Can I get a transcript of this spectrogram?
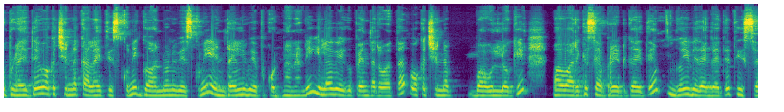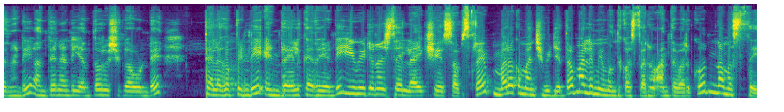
ఇప్పుడైతే ఒక చిన్న కళాయి తీసుకుని గాన్ వేసుకుని ఎండ్రాయిల్ని వేపుకుంటున్నానండి. ఇలా వేగిపోయిన తర్వాత ఒక చిన్న బౌల్లోకి మా వారికి సెపరేట్గా అయితే ఇంకో ఈ విధంగా అయితే తీస్తానండి. అంతేనండి ఎంతో రుచిగా ఉండే తెలగపిండి ఎండ్రాయిల్ కర్రీ అండి. ఈ వీడియో నచ్చితే లైక్ షేర్ సబ్స్క్రైబ్. మరొక మంచి వీడియోతో మళ్ళీ మీ ముందుకు వస్తాను. అంతవరకు నమస్తే.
